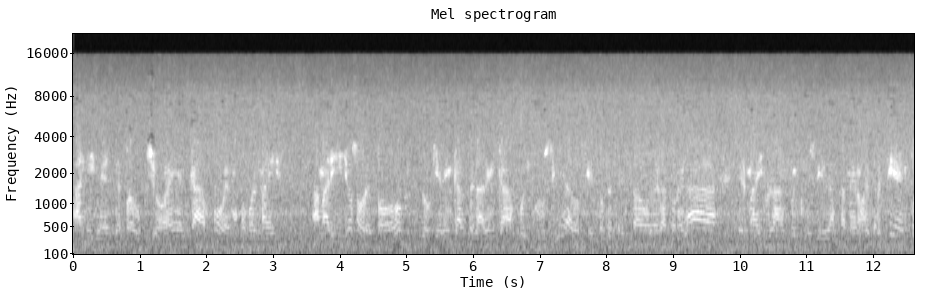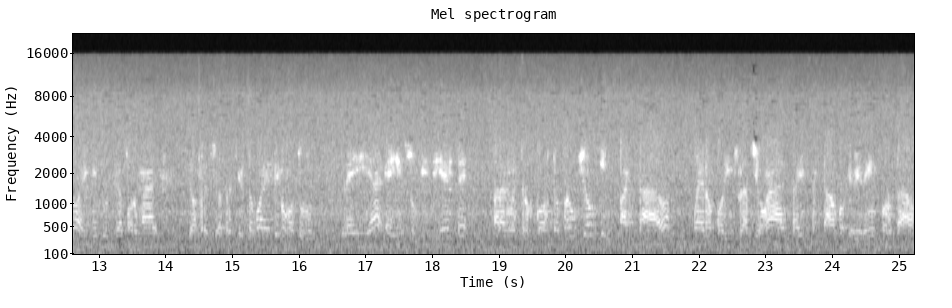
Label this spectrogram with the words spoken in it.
a nivel de producción en el campo. Vemos como el maíz amarillo, sobre todo, lo quieren cancelar en campo, inclusive a 270 dólares la tonelada, el maíz blanco inclusive hasta menos de 300, hay una industria formal que ofreció 340 y como tú leías es insuficiente para nuestros costos de producción impactados, bueno, por inflación alta, impactados porque vienen importados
